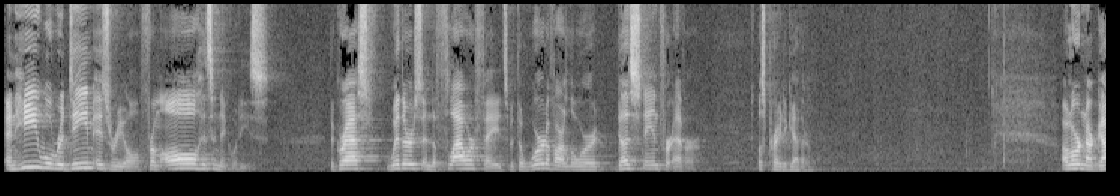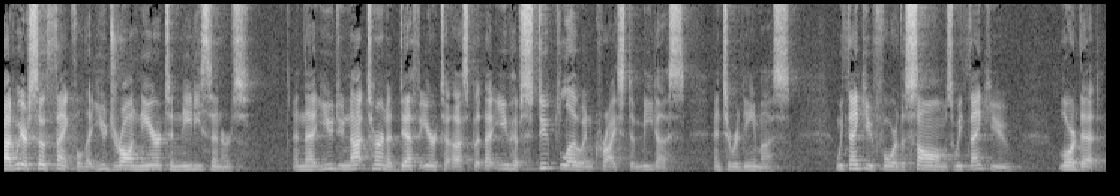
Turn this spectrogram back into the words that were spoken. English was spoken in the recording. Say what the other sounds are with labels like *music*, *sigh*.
and he will redeem Israel from all his iniquities. The grass withers and the flower fades, but the word of our Lord does stand forever. Let's pray together. Our Lord and our God, we are so thankful that you draw near to needy sinners and that you do not turn a deaf ear to us, but that you have stooped low in Christ to meet us and to redeem us. We thank you for the Psalms. We thank you, Lord, that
